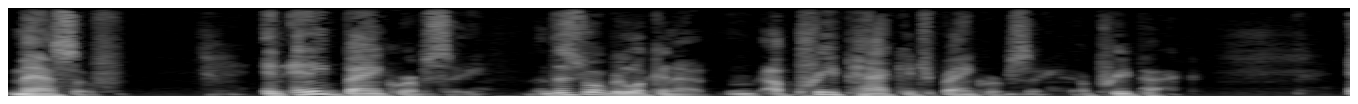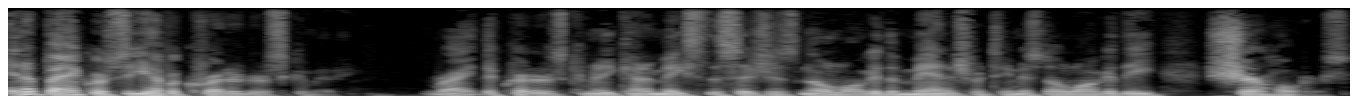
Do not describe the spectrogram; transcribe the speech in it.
massive. In any bankruptcy, and this is what we're looking at a prepackaged bankruptcy, a prepack. In a bankruptcy, you have a creditors committee, right? The creditors committee kind of makes decisions. It's no longer the management team, it's no longer the shareholders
